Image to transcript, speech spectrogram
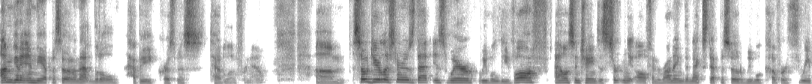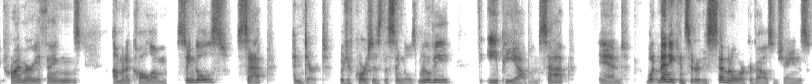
I'm going to end the episode on that little happy Christmas tableau for now. Um, so, dear listeners, that is where we will leave off. Alice in Chains is certainly off and running. The next episode, we will cover three primary things. I'm going to call them singles, sap, and dirt, which of course is the singles movie, the EP album Sap, and what many consider the seminal work of Alice in Chains,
